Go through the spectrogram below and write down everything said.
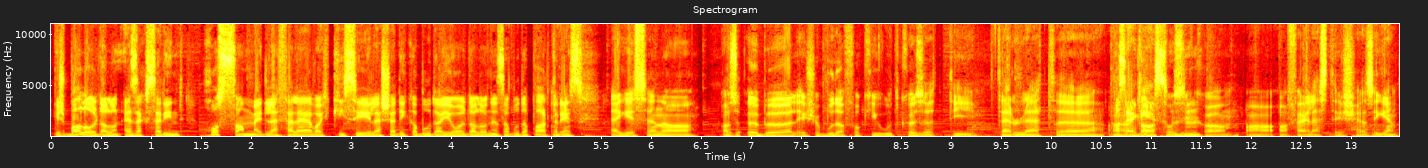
és bal oldalon ezek szerint hosszan megy lefele, vagy kiszélesedik a budai oldalon ez a Budapart rész? Egészen a az Öböl és a Budafoki út közötti terület az a, tartozik uh-huh. a, a, a fejlesztéshez. Igen.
